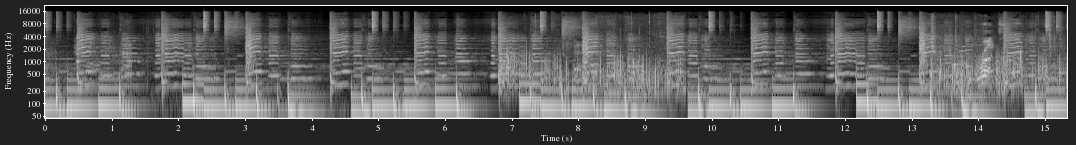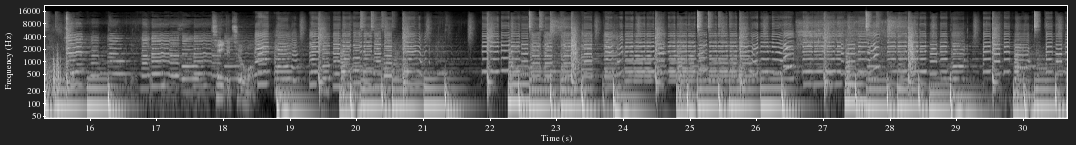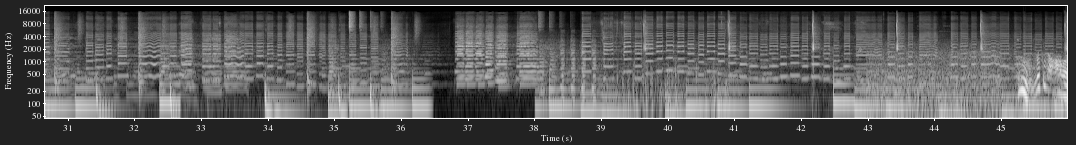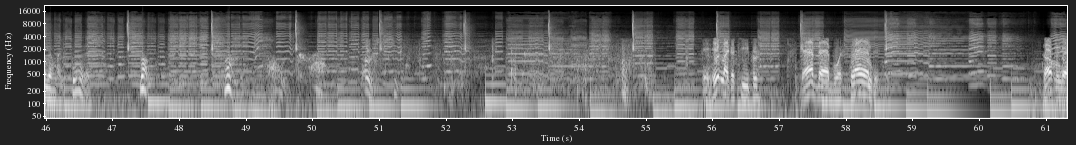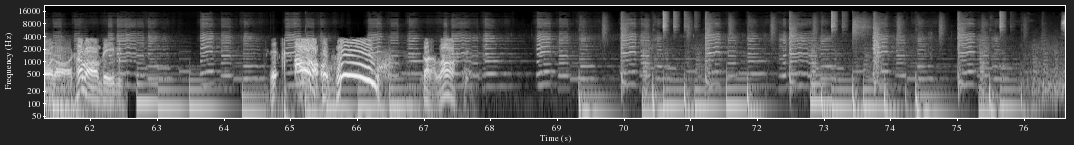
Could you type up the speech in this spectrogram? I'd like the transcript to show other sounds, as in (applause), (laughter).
Look at all of them right there. Look. Look. Holy crap. Oh, shoot. It hit like a keeper. That bad boy slammed it. Something going on. Come on, baby. It, oh, oh, whoo! Gonna lost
